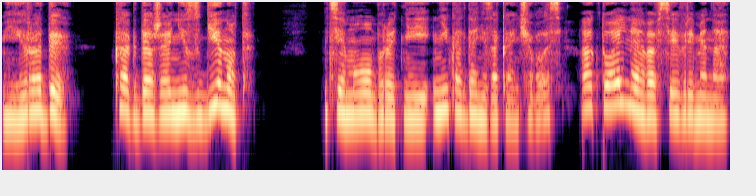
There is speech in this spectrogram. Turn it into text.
«Ироды! Когда же они сгинут?» Тема оборотней никогда не заканчивалась. Актуальная во все времена.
